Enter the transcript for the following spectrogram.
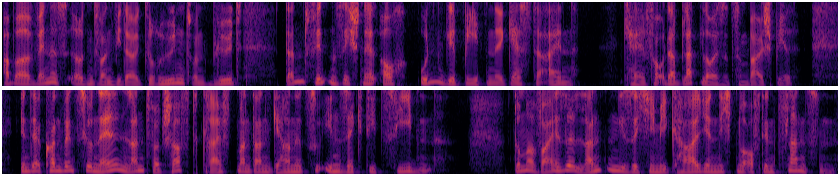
Aber wenn es irgendwann wieder grünt und blüht, dann finden sich schnell auch ungebetene Gäste ein. Käfer oder Blattläuse zum Beispiel. In der konventionellen Landwirtschaft greift man dann gerne zu Insektiziden. Dummerweise landen diese Chemikalien nicht nur auf den Pflanzen.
